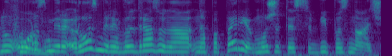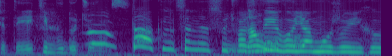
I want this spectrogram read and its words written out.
Ну, форму. розміри, розміри ви одразу на, на папері можете собі позначити, які будуть у вас. Так, ну це не суть важливо. Я можу їх меншити,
